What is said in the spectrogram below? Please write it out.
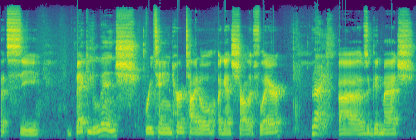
let's see. Becky Lynch retained her title against Charlotte Flair. Nice. Uh, it was a good match.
